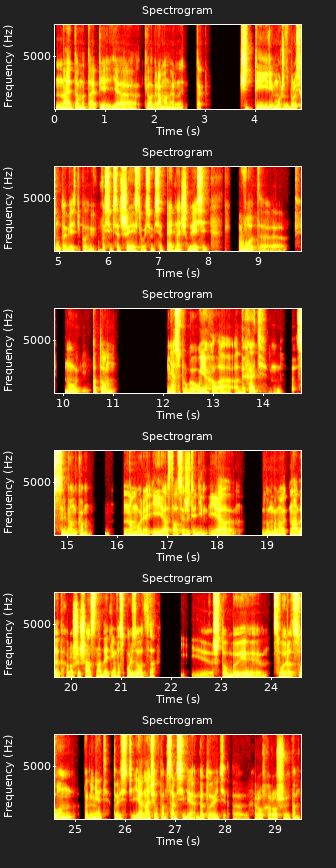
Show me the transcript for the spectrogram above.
на этом этапе я килограмма, наверное, 4, может, сбросил. Ну, там вес, типа, 86, 85 начал весить. Вот. Э, ну, и потом у меня супруга уехала отдыхать с ребенком на море, и я остался жить один. И я думаю, ну, это надо, это хороший шанс, надо этим воспользоваться – чтобы свой рацион поменять. То есть я начал там сам себе готовить э, хорош, хорошую там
